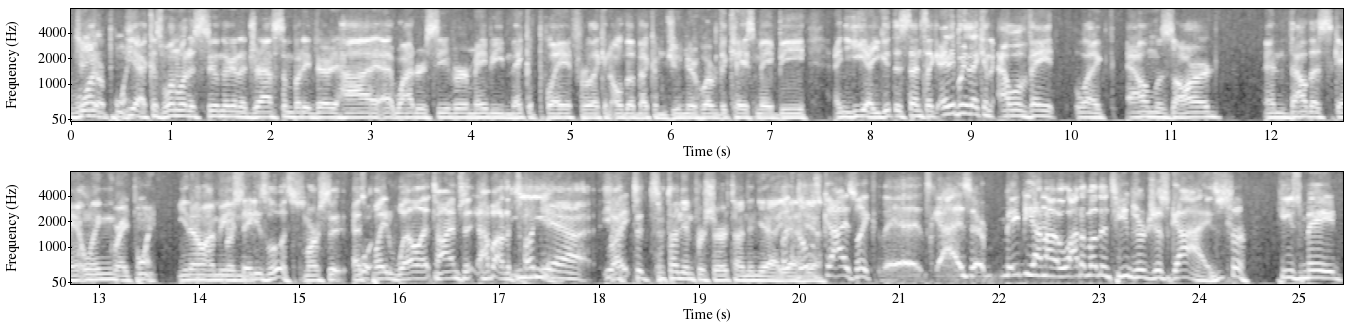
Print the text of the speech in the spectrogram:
to one, your point. yeah, because one would assume they're going to draft somebody very high at wide receiver, maybe make a play for like an Odell Beckham Jr., whoever the case may be, and yeah, you get the sense like anybody that can elevate like Allen Lazard and Valdes-Scantling. Great point. You know, I mean, Marcedes Lewis Merce- has well, played well at times. How about a Tonyan? Yeah, yeah, right? T- T- Tonyan for sure. Tonyan, yeah, But yeah, those yeah. guys, like eh, these guys, are maybe on a lot of other teams are just guys. Sure. He's made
